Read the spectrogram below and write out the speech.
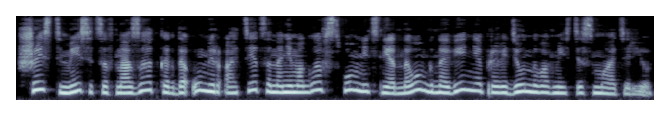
Шесть месяцев назад, когда умер отец, она не могла вспомнить ни одного мгновения, проведенного вместе с матерью.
